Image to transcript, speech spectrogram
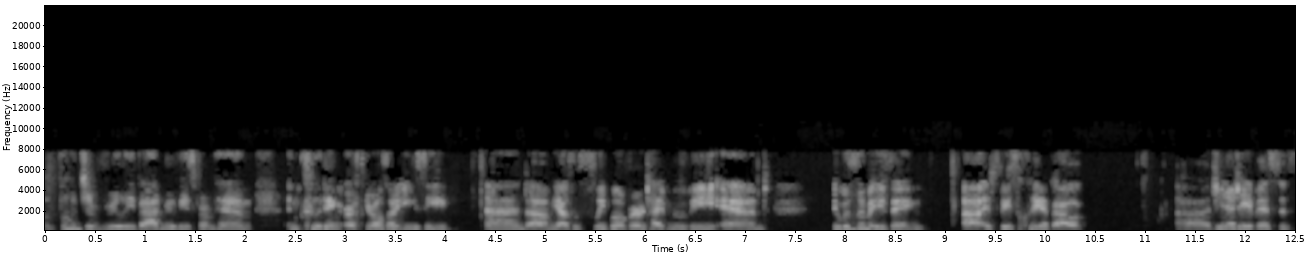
a bunch of really bad movies from him, including Earth Girls Are Easy. And um, yeah, it was a sleepover type movie, and it was amazing. Uh, it's basically about uh, Geena Davis. It's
